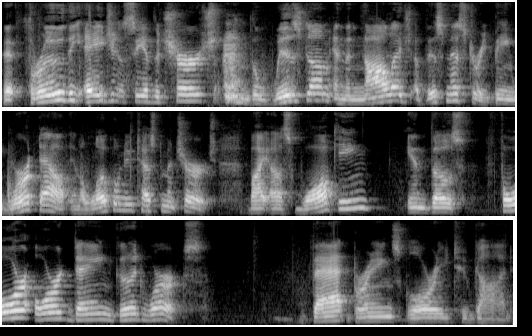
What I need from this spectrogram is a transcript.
That through the agency of the church, the wisdom and the knowledge of this mystery being worked out in a local New Testament church by us walking in those foreordained good works, that brings glory to God.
